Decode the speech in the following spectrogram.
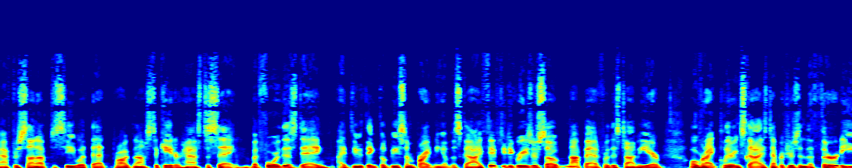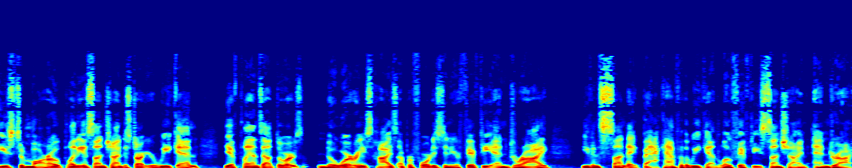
after sunup to see what that prognosticator has to say. But for this day, I do think there'll be some brightening of the sky. 50 degrees or so, not bad for this time of year. Overnight clearing skies, temperatures in the 30s. Tomorrow, plenty of sunshine to start your weekend. You have plans outdoors? No worries. Highs upper 40s to near 50 and dry. Even Sunday, back half of the weekend, low 50s, sunshine, and dry.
